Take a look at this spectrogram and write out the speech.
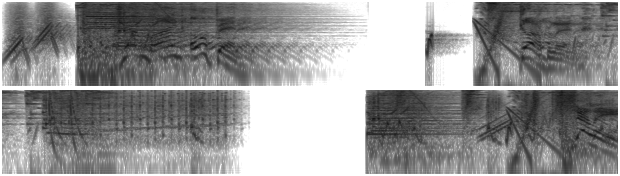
Gem line open. Goblin. Shelly.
